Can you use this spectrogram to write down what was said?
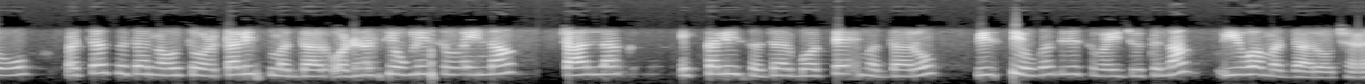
તો પચાસ હજાર નવસો અડતાલીસ મતદારો, અઢારથી ઓગણીસ વયના ચાર લાખ એકતાલીસ હજાર બોતેર મતદારો વીસથી ઓગણત્રીસ વય જૂથના યુવા મતદારો છે.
